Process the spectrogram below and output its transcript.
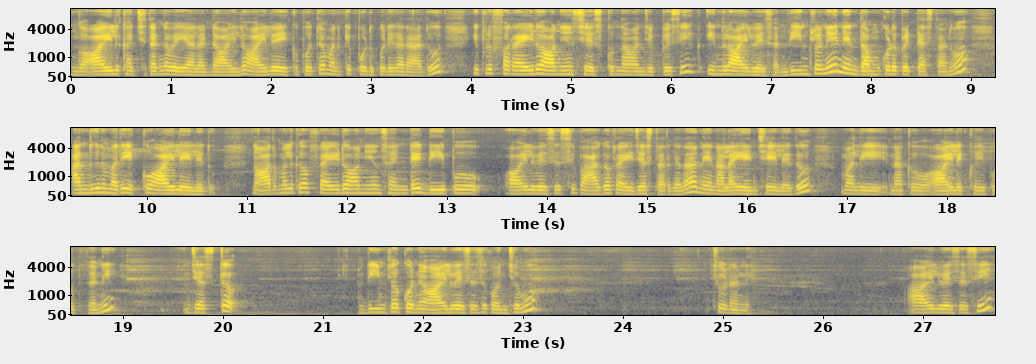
ఇంకా ఆయిల్ ఖచ్చితంగా వేయాలండి ఆయిల్. ఆయిల్ వేయకపోతే మనకి పొడి పొడిగా రాదు. ఇప్పుడు ఫ్రైడ్ ఆనియన్స్ చేసుకుందాం అని చెప్పేసి ఇందులో ఆయిల్ వేసాను దీంట్లోనే నేను దమ్ కూడా పెట్టేస్తాను. అందుకని మరీ ఎక్కువ ఆయిల్ వేయలేదు. నార్మల్గా ఫ్రైడ్ ఆనియన్స్ అంటే డీప్ ఆయిల్ వేసేసి బాగా ఫ్రై చేస్తారు కదా నేను అలా ఏం చేయలేదు. మళ్ళీ నాకు ఆయిల్ ఎక్కువైపోతుందని జస్ట్ దీంట్లో కొన్ని ఆయిల్ వేసేసి కొంచెము చూడండి. ఆయిల్ వేసేసి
